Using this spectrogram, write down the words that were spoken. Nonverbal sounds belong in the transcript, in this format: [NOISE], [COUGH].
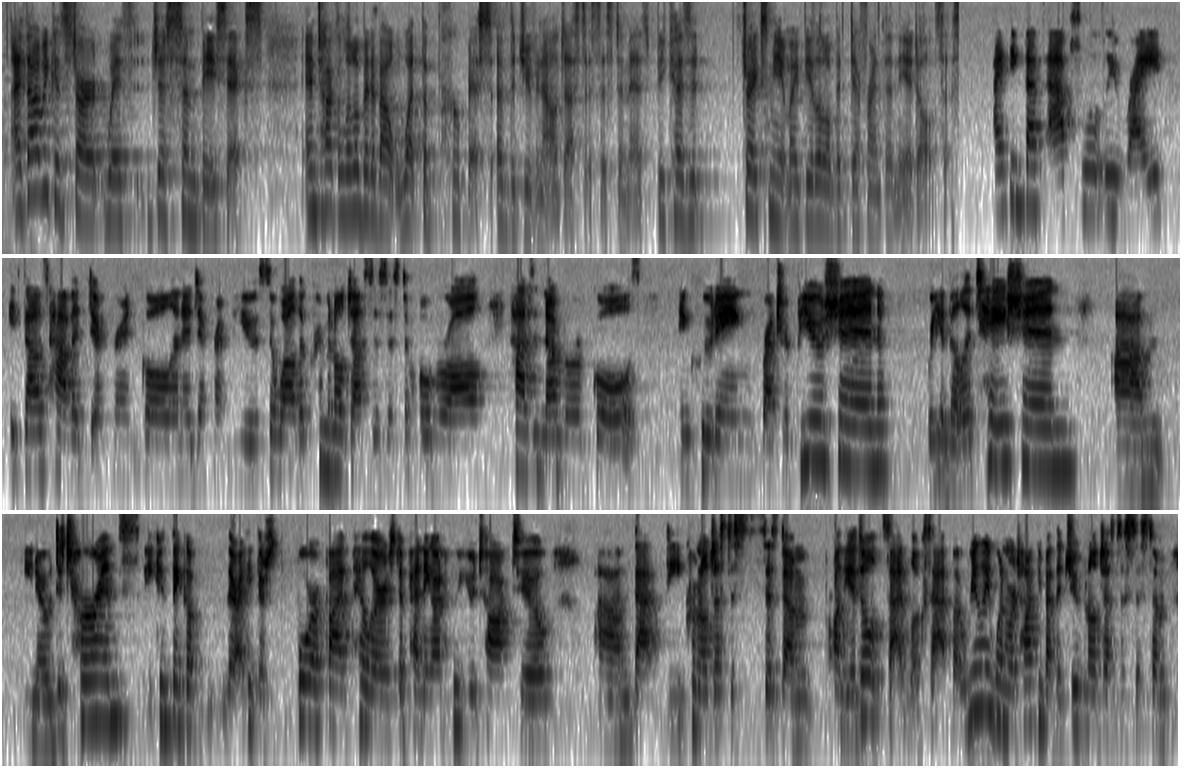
I thought we could start with just some basics and talk a little bit about what the purpose of the juvenile justice system is, because it strikes me it might be a little bit different than the adult system. I think that's absolutely right. It does have a different goal and a different view. So while the criminal justice system overall has a number of goals, including retribution, rehabilitation, um, you know, deterrence. You can think of there. I think there's four or five pillars, depending on who you talk to, um, that the criminal justice system on the adult side looks at. But really, when we're talking about the juvenile justice system,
